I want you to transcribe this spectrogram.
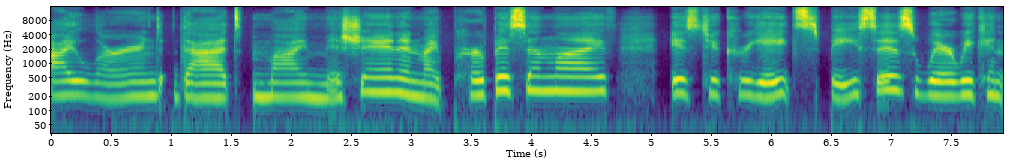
I learned that my mission and my purpose in life is to create spaces where we can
